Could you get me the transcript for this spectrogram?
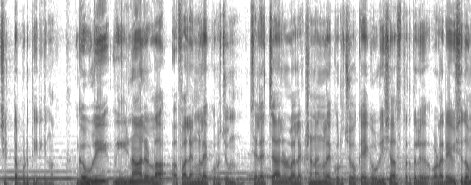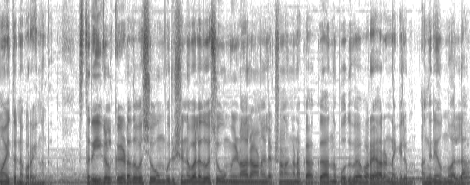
ചിട്ടപ്പെടുത്തിയിരിക്കുന്നത്. ഗൗളി വീണാലുള്ള ഫലങ്ങളെക്കുറിച്ചും ചിലച്ചാലുള്ള ലക്ഷണങ്ങളെക്കുറിച്ചും ഒക്കെ ഗൗളിശാസ്ത്രത്തിൽ വളരെ വിശദമായി തന്നെ പറയുന്നുണ്ട്. സ്ത്രീകൾക്ക് ഇടതുവശവും പുരുഷന് വലതുവശവും വീണാലാണ് ലക്ഷണം കണക്കാക്കുക എന്ന് പൊതുവേ പറയാറുണ്ടെങ്കിലും അങ്ങനെയൊന്നുമല്ല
